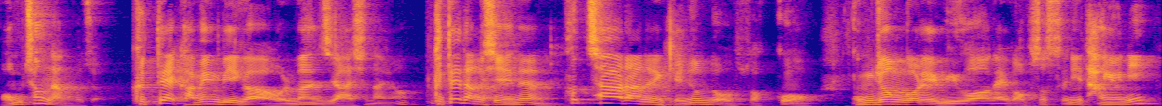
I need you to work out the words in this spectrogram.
엄청난 거죠. 그때 가맹비가 얼마인지 아시나요? 그때 당시에는 푸차라는 개념도 없었고 공정거래위원회가 없었으니 당연히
